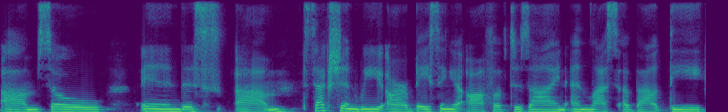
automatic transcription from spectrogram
Um, so in this um, section, we are basing it off of design and less about the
